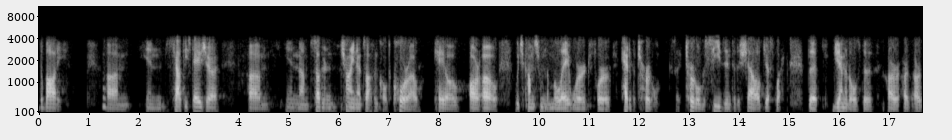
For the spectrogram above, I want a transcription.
the body. Hmm. Um, in Southeast Asia, um, in um, southern China, it's often called koro, K O R O, which comes from the Malay word for head of a turtle So a turtle recedes into the shell, just like the genitals the, are, are, are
